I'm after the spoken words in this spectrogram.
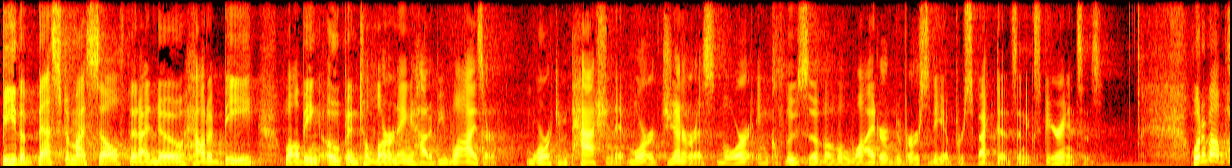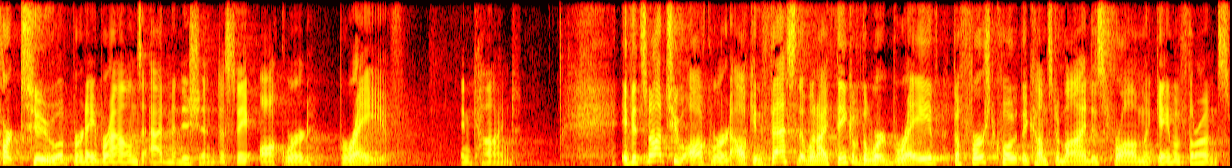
be the best of myself that I know how to be while being open to learning how to be wiser more compassionate, more generous, more inclusive of a wider diversity of perspectives and experiences. What about part two of Brene Brown's admonition to stay awkward, brave, and kind? If it's not too awkward, I'll confess that when I think of the word brave, the first quote that comes to mind is from Game of Thrones.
